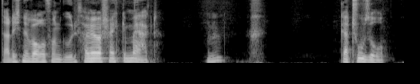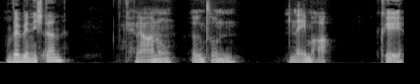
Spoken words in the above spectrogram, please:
Da hatte ich eine Woche von gut. Das haben wir wahrscheinlich gemerkt. Hm? Gattuso. Und wer bin ich dann? Keine Ahnung. Irgend so ein Neymar. Okay.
